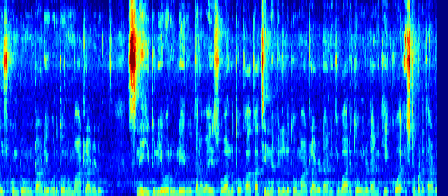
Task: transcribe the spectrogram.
చూసుకుంటూ ఉంటాడు ఎవరితోనూ మాట్లాడడు. స్నేహితులు ఎవరూ లేరు. తన వయస్సు వాళ్ళతో కాక చిన్న పిల్లలతో మాట్లాడడానికి వారితో ఉండడానికి ఎక్కువ ఇష్టపడతాడు.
